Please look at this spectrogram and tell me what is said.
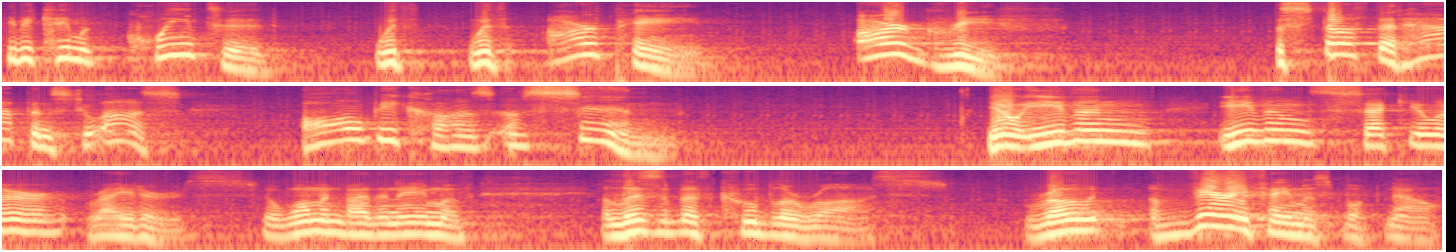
He became acquainted with, with our pain, our grief, the stuff that happens to us, all because of sin. You know, even, even secular writers, a woman by the name of Elizabeth Kubler Ross, wrote a very famous book now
